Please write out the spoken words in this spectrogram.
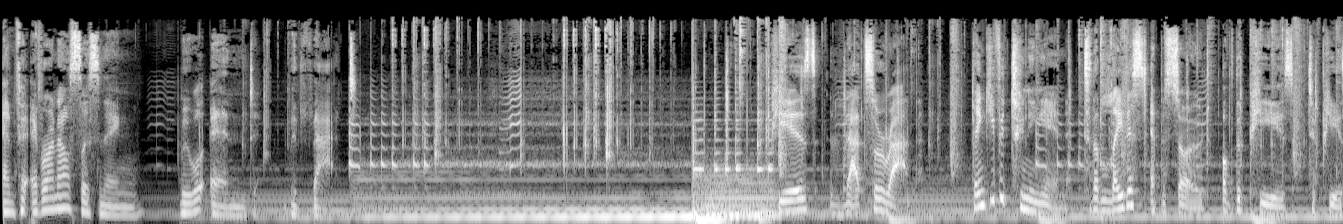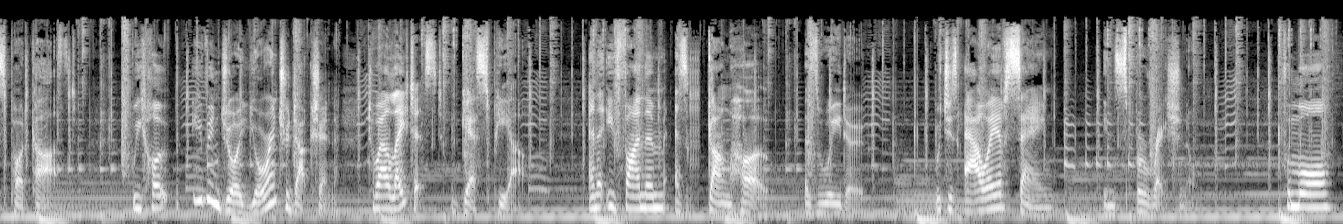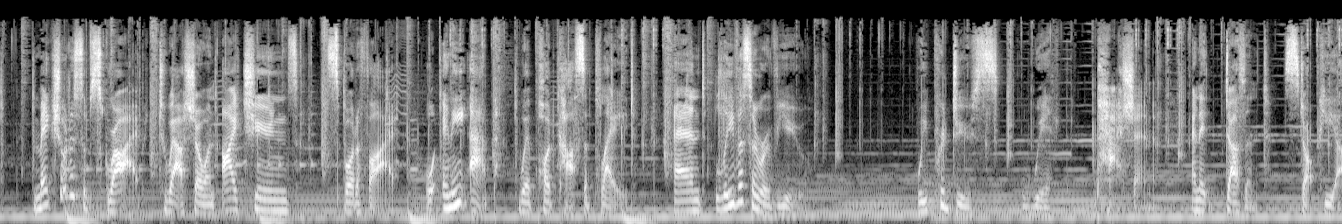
And for everyone else listening, we will end with that. Peers, that's a wrap. Thank you for tuning in to the latest episode of the Peers to Peers podcast. We hope you've enjoyed your introduction to our latest guest peer and that you find them as gung ho as we do, which is our way of saying inspirational. For more, make sure to subscribe to our show on iTunes, Spotify, or any app where podcasts are played, and leave us a review. We produce with passion, and it doesn't stop here.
